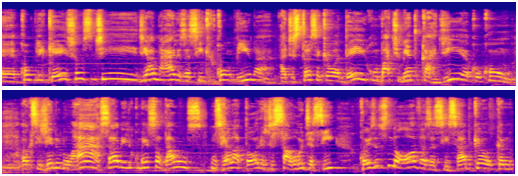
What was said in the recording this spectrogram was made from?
É, complications de, de análise, assim, que combina a distância que eu andei com batimento cardíaco, com oxigênio no ar, sabe? Ele começa a dar uns, uns relatórios de saúde, assim, coisas novas, assim, sabe? Que eu, que eu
